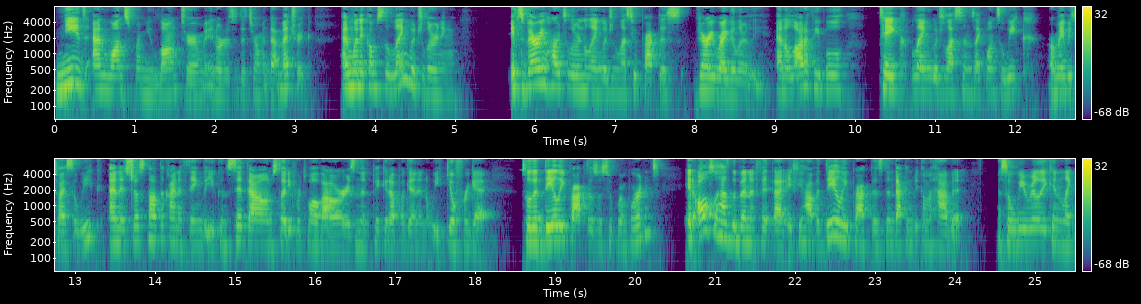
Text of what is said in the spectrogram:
needs and wants from you long term in order to determine that metric. And when it comes to language learning, it's very hard to learn a language unless you practice very regularly. And a lot of people take language lessons like once a week or maybe twice a week. And it's just not the kind of thing that you can sit down, study for 12 hours, and then pick it up again in a week. You'll forget. So the daily practice is super important. It also has the benefit that if you have a daily practice, then that can become a habit. And so we really can like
